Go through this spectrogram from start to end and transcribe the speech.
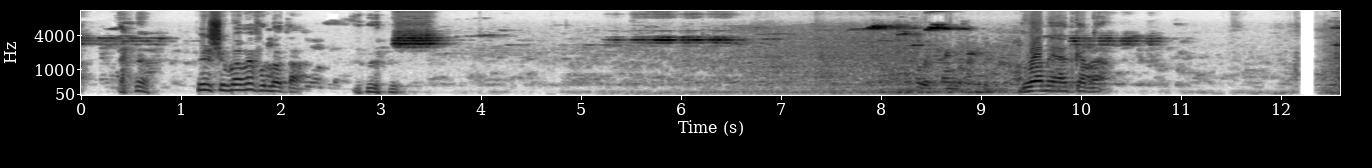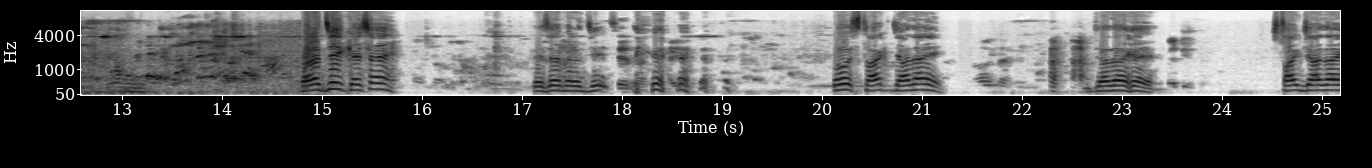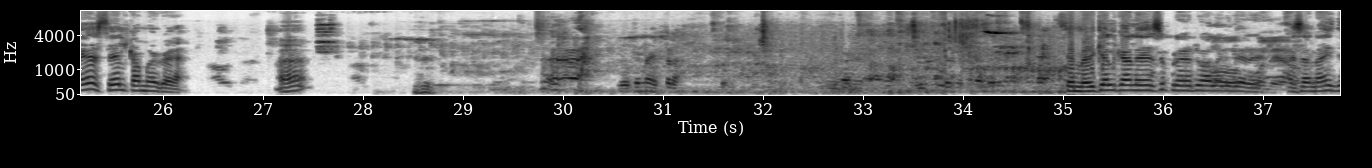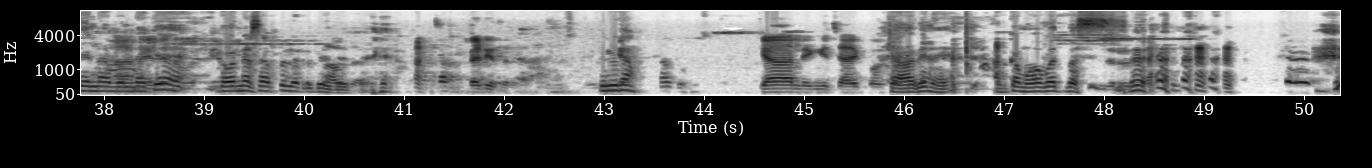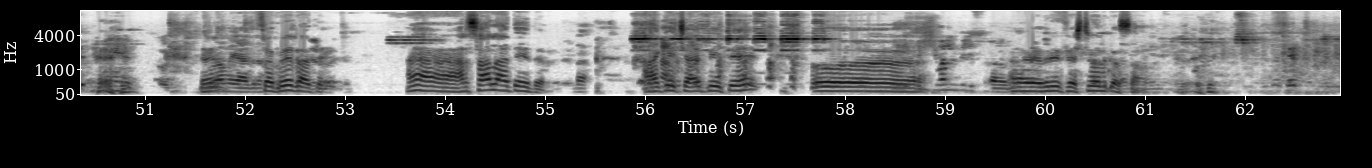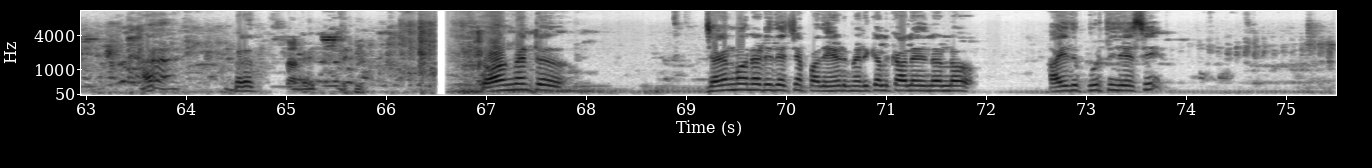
फिर सुबह में फुल होता। दुआ में याद करना। भरत जी कैसा है? कैसा है भरत जी? वो स्टॉक ज़्यादा है? ज़्यादा है? स्टॉक ज़्यादा है सेल कम हो गया? ये मेडिकल कॉलेज से प्राइवेट वाला को दे रहे हैं ऐसा नहीं देना बोलने के गवर्नर साहब को लेटर भेज देते हैं। बैठिए सर। भी क्या लेंगे चाय को क्या भी नहीं। आपका मोहब्बत बस। सेपरेट आते हैं। हाँ हाँ, हर साल आते हैं इधर। నాకే చాయ్ పీతే ఎవ్రీ ఫెస్టివల్కి వస్తాం. గవర్నమెంట్ జగన్మోహన్ రెడ్డి తెచ్చిన పదిహేడు మెడికల్ కాలేజీలలో ఐదు పూర్తి చేసి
